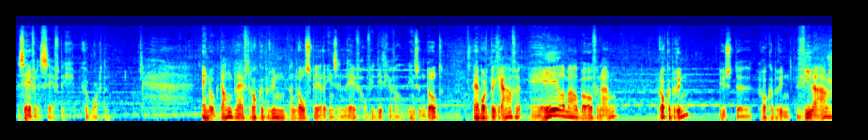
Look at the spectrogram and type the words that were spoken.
77 geworden. En ook dan blijft Roquebrune een rol spelen in zijn leven, of in dit geval in zijn dood. Hij wordt begraven helemaal bovenaan Roquebrune, dus de Roquebrune Village.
